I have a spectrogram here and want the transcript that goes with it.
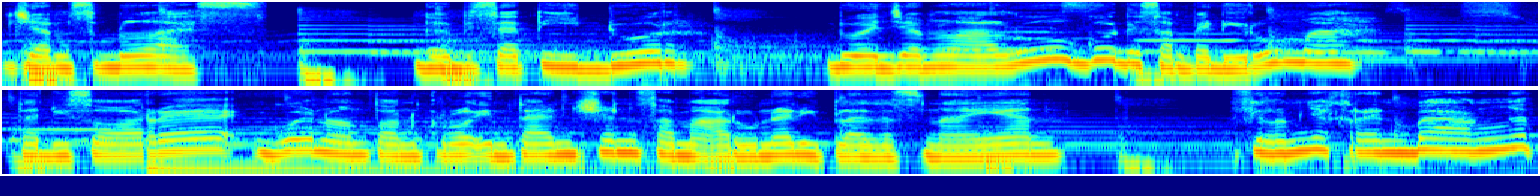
Jam 11. Gak bisa tidur. Dua jam lalu gue udah sampai di rumah. Tadi sore gue nonton Cruel Intention sama Aruna di Plaza Senayan. Filmnya keren banget.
